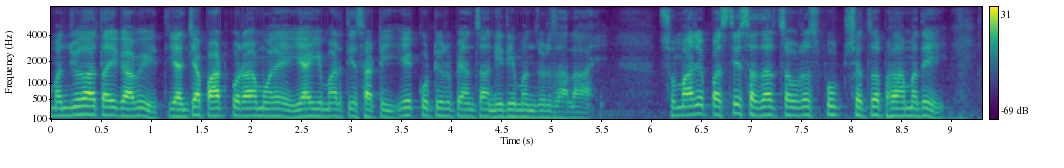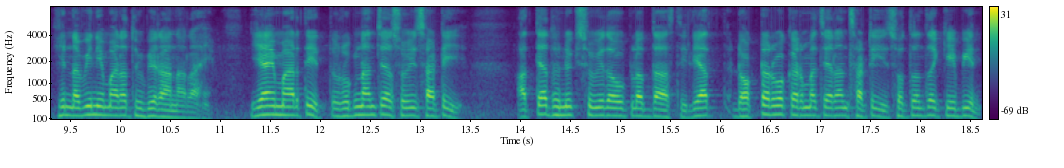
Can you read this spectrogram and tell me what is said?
मंजुळाताई गावित यांच्या पाठपुरामुळे या इमारतीसाठी एक कोटी रुपयांचा निधी मंजूर झाला आहे. सुमारे पस्तीस हजार चौरस फूट क्षेत्रफळामध्ये ही नवीन इमारत उभी राहणार आहे. या इमारतीत रुग्णांच्या सोयीसाठी अत्याधुनिक सुविधा उपलब्ध असतील. यात डॉक्टर व कर्मचाऱ्यांसाठी स्वतंत्र केबिन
